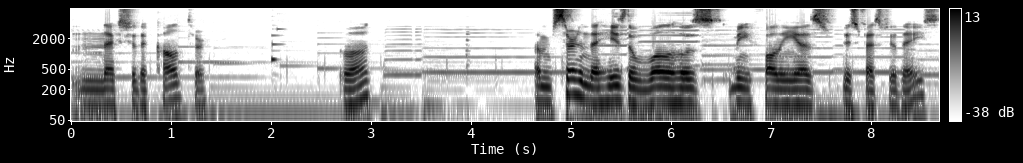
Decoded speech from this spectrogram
next to the counter. What? I'm certain that he's the one who's been following us these past few days.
